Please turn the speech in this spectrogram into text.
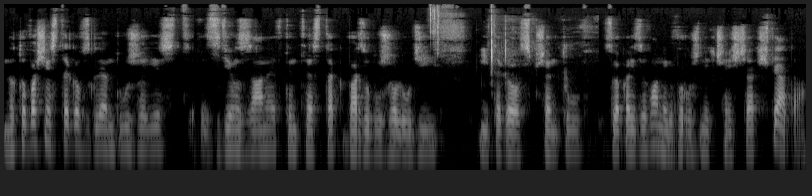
no to właśnie z tego względu, że jest związane w tym testach bardzo dużo ludzi i tego sprzętu zlokalizowanych w różnych częściach świata,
